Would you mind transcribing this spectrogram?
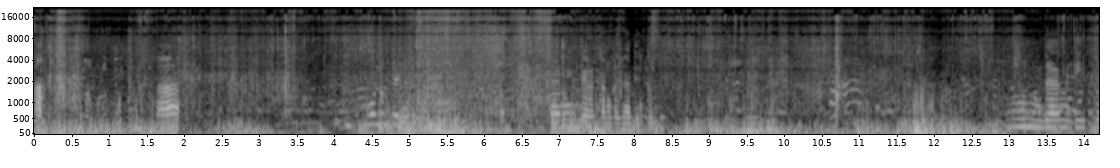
Ah. Ah. Dami, pero tanggal natin to. Oh, ang dami dito.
